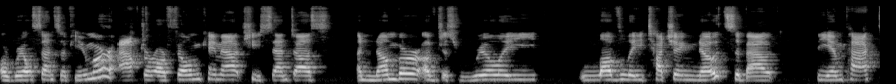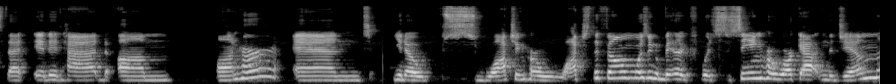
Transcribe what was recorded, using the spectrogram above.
a real sense of humor. After our film came out, she sent us a number of just really lovely, touching notes about the impact that it had had um, on her. And, you know, watching her watch the film wasn't like, was seeing her work out in the gym.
